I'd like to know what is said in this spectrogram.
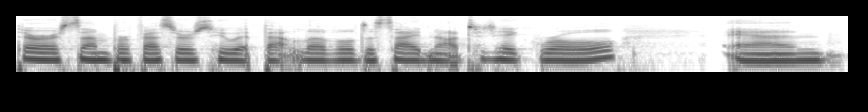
There are some professors who at that level decide not to take roll and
